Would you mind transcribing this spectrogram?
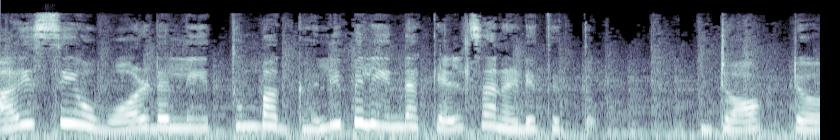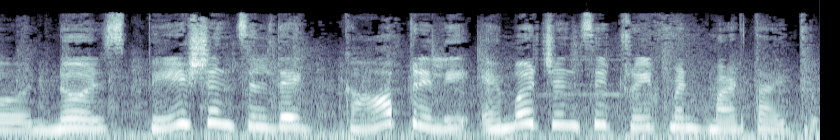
ಐಸಿಯು ವಾರ್ಡಲ್ಲಿ ತುಂಬಾ ಗಲಿಬಿಲಿಯಿಂದ ಕೆಲಸ ನಡೀತಿತ್ತು. ಡಾಕ್ಟರ್, ನರ್ಸ್, ಪೇಷಂಟ್ಸ್ ಇಲ್ದೆ ಗಾಬ್ರಿಲಿ ಎಮರ್ಜೆನ್ಸಿ ಟ್ರೀಟ್ಮೆಂಟ್ ಮಾಡ್ತಾ ಇದ್ರು.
